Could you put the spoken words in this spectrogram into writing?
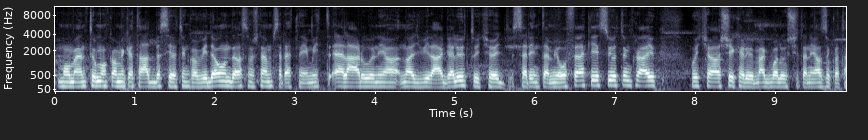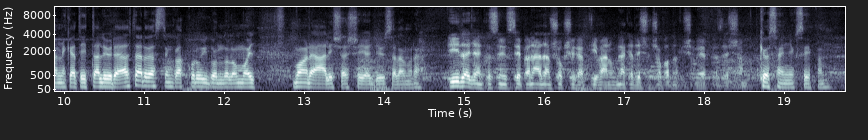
momentumok, amiket átbeszéltünk a videón, de azt most nem szeretném itt elárulni a nagy világ előtt, úgyhogy szerintem jól felkészültünk rájuk. Hogyha sikerül megvalósítani azokat, amiket itt előre elterveztünk, akkor úgy gondolom, hogy van reális esély a győzelemre. Így legyen, köszönjük szépen Ádám, sok sikert kívánunk neked és a csapatnak is a mérkőzésen. Köszönjük szépen!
